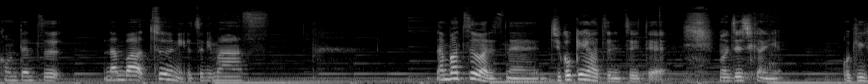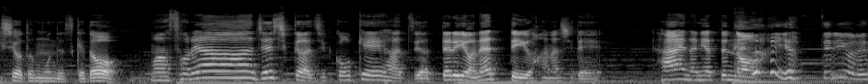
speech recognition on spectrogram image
コンテンツナンバー2に移ります。ナンバー2はですね自己啓発について、まあ、ジェシカにお聞きしようと思うんですけどまあそりゃあジェシカ自己啓発やってるよねっていう話で。はい何やってんの？やってるよねっ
